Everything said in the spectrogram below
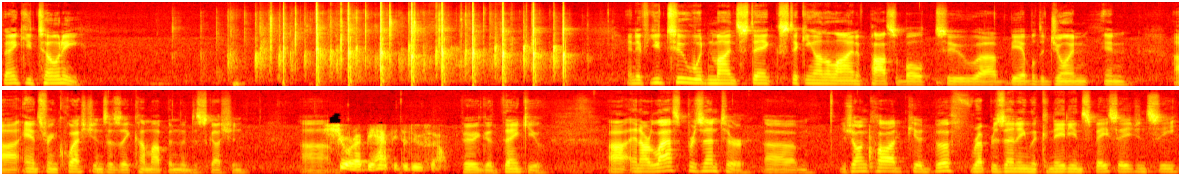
Thank you, Tony. And if you two wouldn't mind stick, sticking on the line, if possible, to uh, be able to join in uh, answering questions as they come up in the discussion. Uh, sure, I'd be happy to do so. Very good, thank you. Uh, and our last presenter, um, Jean-Claude Piedboeuf, representing the Canadian Space Agency,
